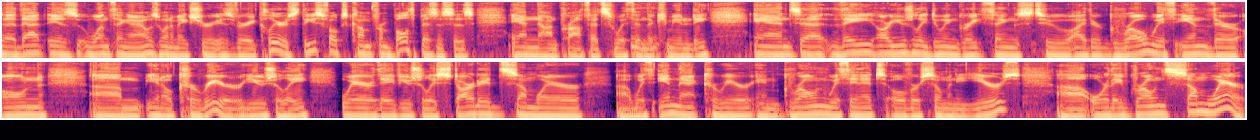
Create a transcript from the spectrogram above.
Uh, that is one thing I always want to make sure is very clear. Is these folks come from both businesses and nonprofits within the community, and uh, they are usually doing great things to either grow within their own um, you know career usually where they've usually started somewhere uh, within that career and grown within it over so many years, uh, or they've grown somewhere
